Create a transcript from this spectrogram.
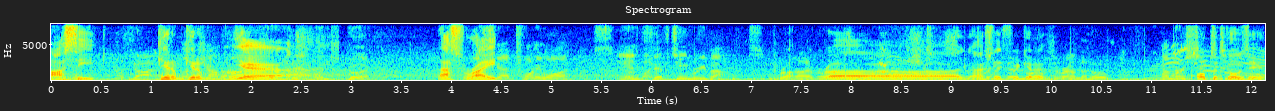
Asi, get him, get him. Yeah. That's right. and 15 rebounds. Run, run. Actually, forget it. Hope it goes in.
